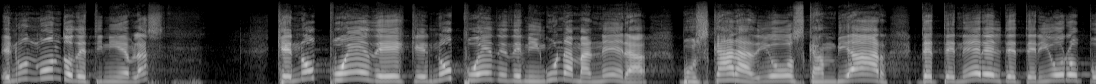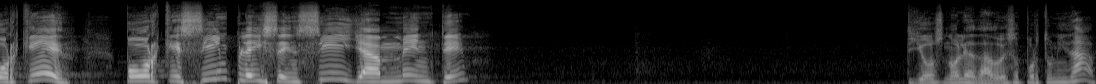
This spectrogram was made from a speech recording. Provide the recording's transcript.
en un mundo de tinieblas, que no puede, que no puede de ninguna manera buscar a Dios, cambiar, detener el deterioro. ¿Por qué? Porque simple y sencillamente Dios no le ha dado esa oportunidad.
